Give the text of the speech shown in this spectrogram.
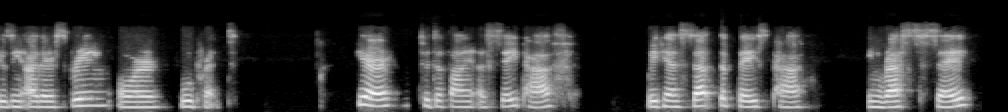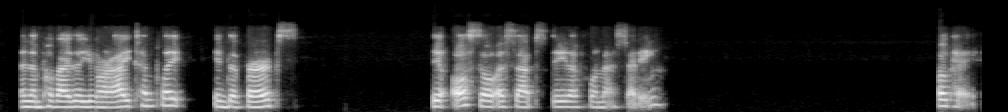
using either Spring or Blueprint. Here, to define a say path, we can set the base path in REST say and then provide the URI template in the verbs it also accepts data format setting. Okay,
